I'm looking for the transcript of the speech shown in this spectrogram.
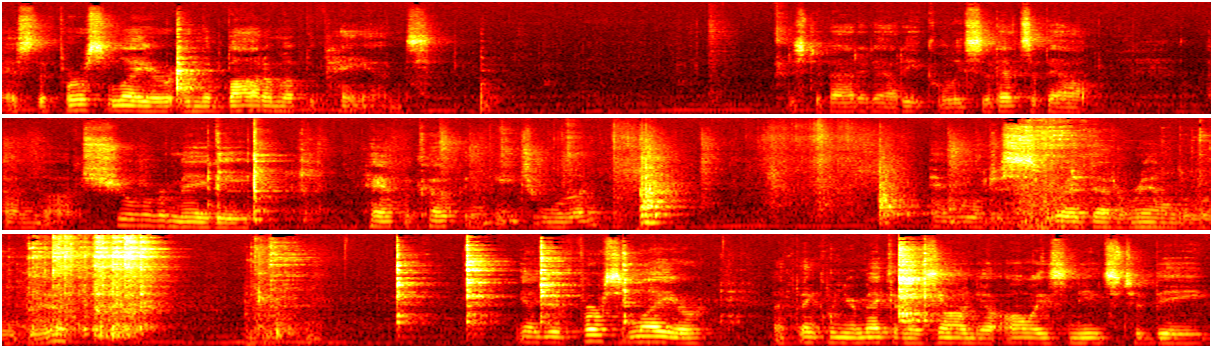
as the first layer in the bottom of the pans. Just divide it out equally. So that's about I'm not sure, maybe half a cup in each one. And we'll just spread that around a little bit. Yeah, your first layer, I think when you're making lasagna, always needs to be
